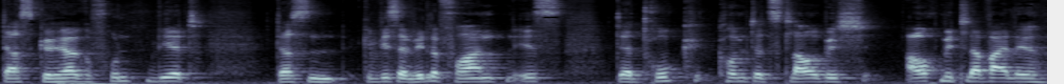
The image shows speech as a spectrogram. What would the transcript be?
dass Gehör gefunden wird, dass ein gewisser Wille vorhanden ist. Der Druck kommt jetzt, glaube ich, auch mittlerweile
